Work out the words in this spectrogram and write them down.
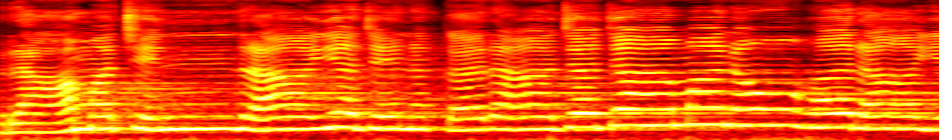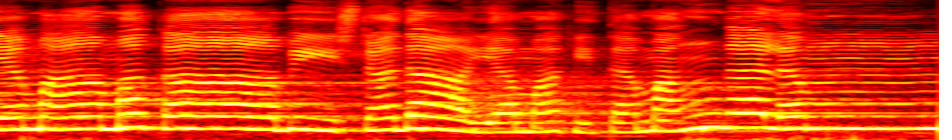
रामचन्द्राय जनकराजजामनोहराय मामकाभीष्टदाय महितमङ्गलम्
